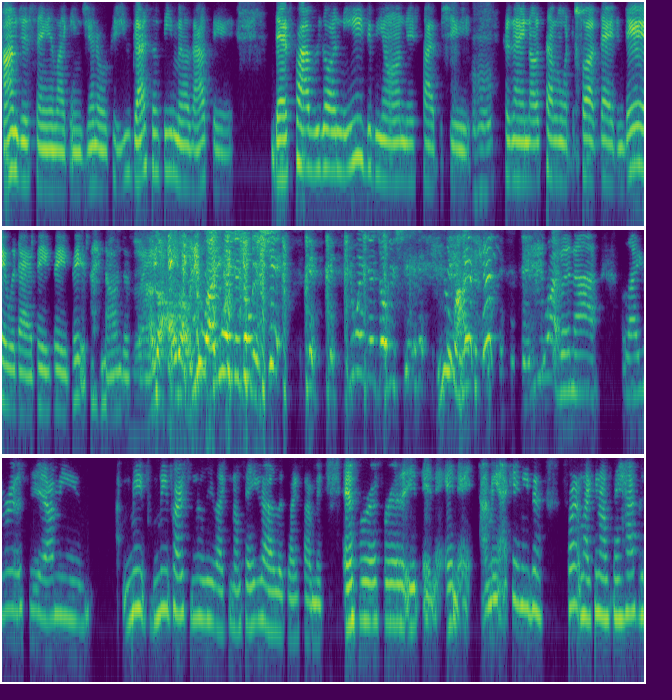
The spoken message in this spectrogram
I'm just saying, like in general, because you got some females out there that's probably gonna need to be on this type of shit. Mm-hmm. Cause I ain't no telling what the fuck they and did with that pay pay pay. no, I'm just yeah, saying. No, no, you right. You ain't just joking shit. you ain't just joking shit. You right. you right. But nah, like real shit. I mean, me me personally, like you know, what I'm saying you gotta look like something. And for real, for real, it, and, and, and I mean, I can't even front like you know, what I'm saying half the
